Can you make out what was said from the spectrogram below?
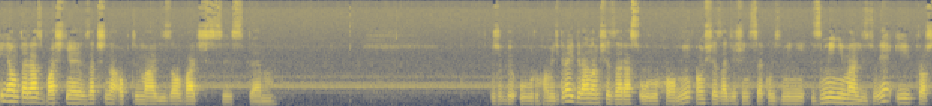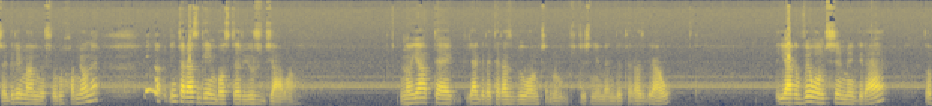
I on teraz właśnie zaczyna optymalizować system. Żeby uruchomić grę i gra nam się zaraz uruchomi. On się za 10 sekund zmini zminimalizuje i proszę, gry mamy już uruchomione. I, no, I teraz Gamebuster już działa. No ja te, ja grę teraz wyłączę, no przecież nie będę teraz grał. Jak wyłączymy grę, to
